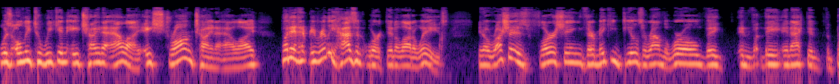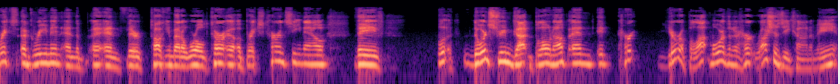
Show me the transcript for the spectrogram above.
was only to weaken a China ally, a strong China ally. But it, it really hasn't worked in a lot of ways. You know russia is flourishing. They're making deals around the world. They in, they enacted the brics agreement and the and they're talking about a world cur- a brics currency now. They've nord stream got blown up and it hurt europe a lot more than it hurt russia's economy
